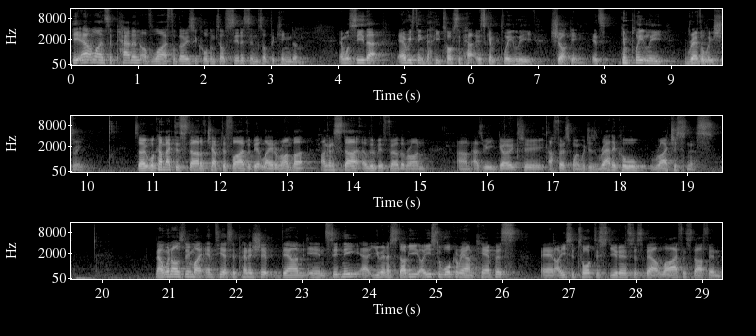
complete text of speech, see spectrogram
He outlines the pattern of life for those who call themselves citizens of the kingdom. And we'll see that everything that he talks about is completely shocking, it's completely revolutionary. So we'll come back to the start of chapter 5 a bit later on, but I'm going to start a little bit further on um, as we go to our first point, which is radical righteousness. Now, when I was doing my MTS apprenticeship down in Sydney at UNSW, I used to walk around campus and I used to talk to students just about life and stuff. And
